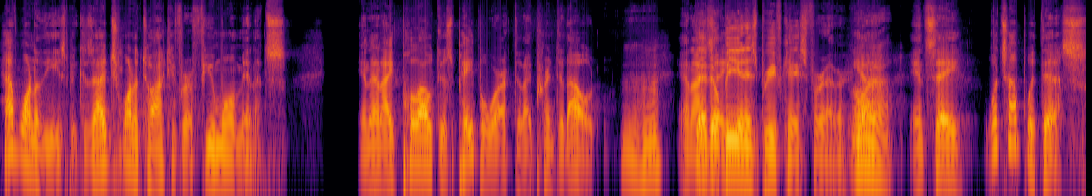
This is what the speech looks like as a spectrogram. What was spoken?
Have one of these because I just want to talk to you for a few more minutes. And then I pull out this paperwork that I printed out. Mm-hmm. And I That'll say, be in his briefcase forever. Oh, yeah. and say, What's up with this?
